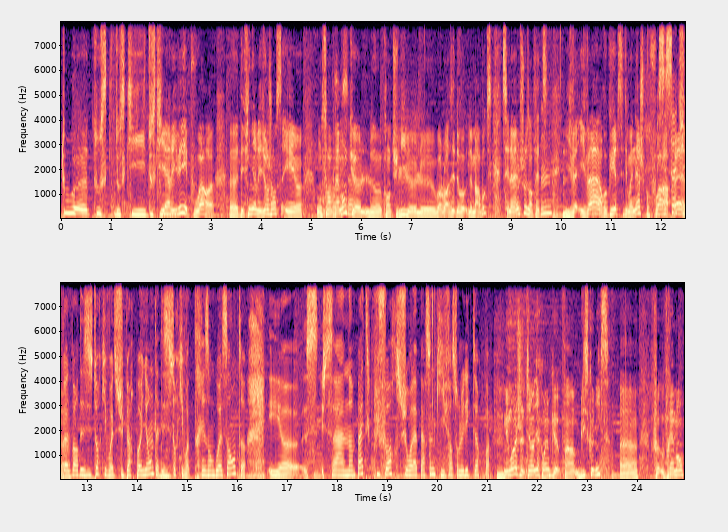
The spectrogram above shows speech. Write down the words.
tout, euh, tout, ce, tout, ce qui, tout ce qui est arrivé et pouvoir euh, euh, définir les urgences. Et euh, on sent vraiment que le- quand tu lis le, le World War Z de, de Mark Brooks, c'est la même chose en fait. Mhm. Il, va, il va recueillir ces témoignages pour pouvoir. c'est ça, tu vas euh, voir des histoires qui vont être super poignantes, t'as des histoires qui vont être très angoissantes, et ça a un impact plus fort sur la personne qui, enfin sur le lecteur quoi. Mais moi, je tiens à dire quand même que, enfin, Bliss Comics, euh, faut, vraiment,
